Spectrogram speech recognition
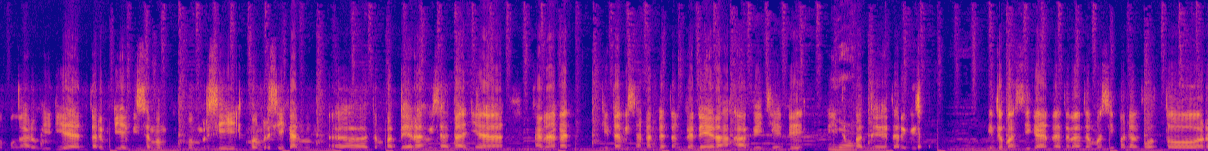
mempengaruhi dia ntar dia bisa membersih membersihkan uh, tempat daerah wisatanya. Karena kan kita misalkan datang ke daerah A B C D di yeah. tempat daerah wisata itu pasti kan rata-rata masih pada kotor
